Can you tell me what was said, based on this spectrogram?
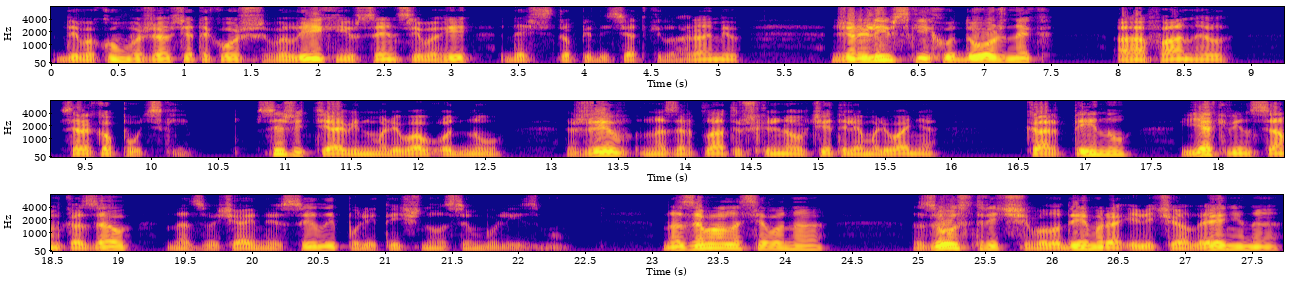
Диваком вважався також великий в сенсі ваги десь 150 кілограмів, джерелівський художник Агафангел Саракопуцький. Все життя він малював одну, жив на зарплату шкільного вчителя малювання картину, як він сам казав, надзвичайної сили політичного символізму. Називалася вона Зустріч Володимира Ілліча Леніна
